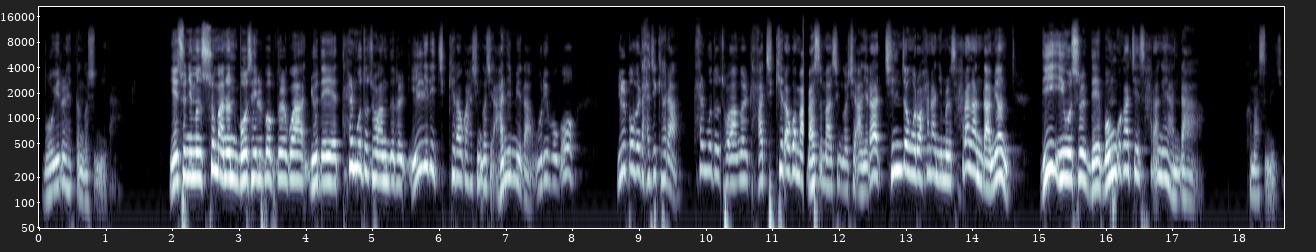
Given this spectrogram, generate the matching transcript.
모의를 했던 것입니다. 예수님은 수많은 모세율법들과 유대의 탈무드 조항들을 일일이 지키라고 하신 것이 아닙니다. 우리 보고 율법을 다 지켜라. 탈무드 조항을 다 지키라고 말씀하신 것이 아니라 진정으로 하나님을 사랑한다면 네 이웃을 내 몸과 같이 사랑해야 한다. 그 말씀이죠.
